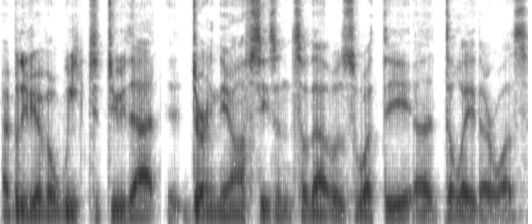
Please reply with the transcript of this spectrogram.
I believe you have a week to do that during the off season. So that was what the uh, delay there was.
